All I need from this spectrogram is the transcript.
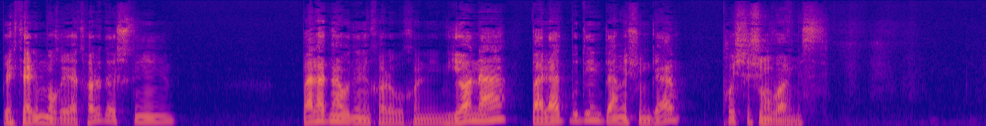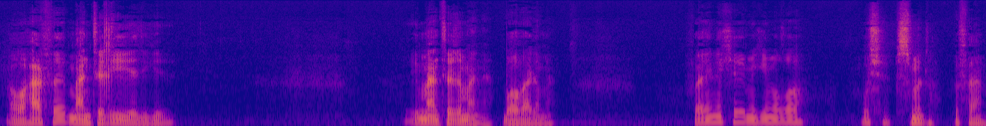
بهترین موقعیت ها رو داشتین. بلد نبودین این کارو بکنین. یا نه بلد بودین دمشون گرم پشتشون وای میستین. آقا حرف منطقیه دیگه. این منطق منه باور من. و اینه که میگیم آقا وش بسم الله بفهم.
